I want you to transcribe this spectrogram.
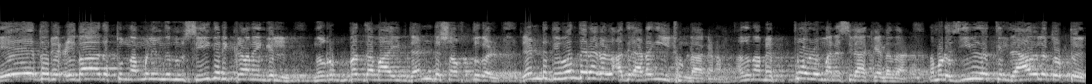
ഏതൊരു ഇബാദത്തും നമ്മളിൽ നിന്നും സ്വീകരിക്കണമെങ്കിൽ നിർബന്ധമായും രണ്ട് ഷർത്തുകൾ രണ്ട് നിബന്ധനകൾ അതിൽ അടങ്ങിയിട്ടുണ്ടാകണം. അത് നാം എപ്പോഴും മനസ്സിലാക്കേണ്ടതാണ്. നമ്മുടെ ജീവിതത്തിൽ രാവിലെ തൊട്ട്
